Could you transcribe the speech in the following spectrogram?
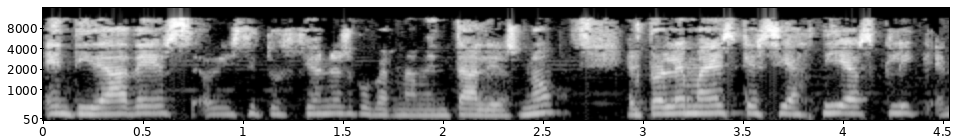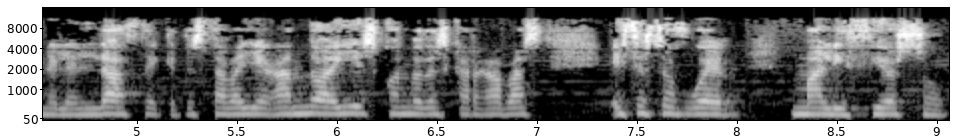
entidades o instituciones gubernamentales, ¿no? El problema es que si hacías clic en el enlace que te estaba llegando, ahí es cuando descargabas ese software malicioso.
